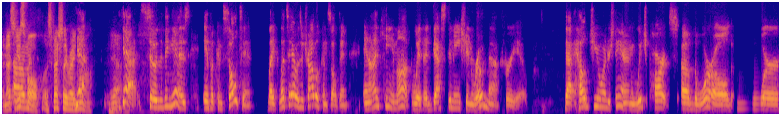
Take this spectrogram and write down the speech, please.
And that's useful, um, especially right yeah. now. Yeah. Yeah. So the thing is, if a consultant, like let's say I was a travel consultant and I came up with a destination roadmap for you that helped you understand which parts of the world were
